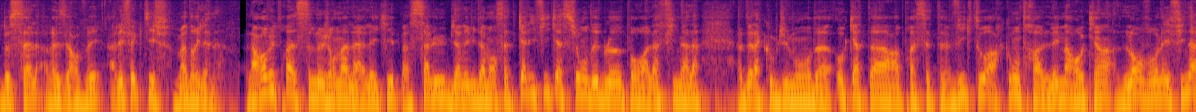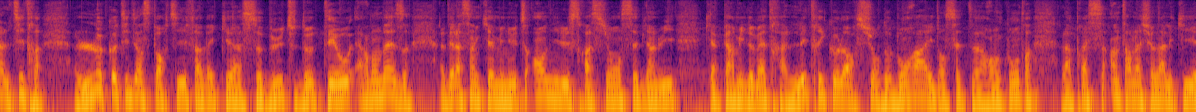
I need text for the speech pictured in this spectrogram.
de celles réservées à l'effectif madrilène. La revue de presse, le journal L'équipe salue bien évidemment cette qualification des Bleus pour la finale de la Coupe du Monde au Qatar après cette victoire contre les Marocains. L'envolée finale titre le quotidien sportif avec ce but de Théo Hernandez dès la cinquième minute en illustration. C'est bien lui qui a permis de mettre les tricolores sur de bons rails dans cette rencontre. La presse internationale qui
